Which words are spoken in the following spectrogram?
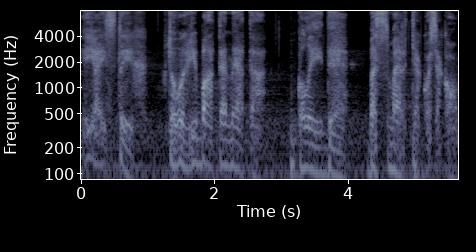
І я із тих, хто вигріба тенета, коли йде безсмертя косяком.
